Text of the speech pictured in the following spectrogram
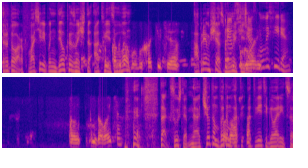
Тротуаров. Василий Понеделка, значит, ответил вам. Когда вы хотите... А прямо сейчас мы в эфире. Прямо сейчас мы в эфире. Э, давайте. Так, слушайте, а что там в этом от- ответе говорится?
